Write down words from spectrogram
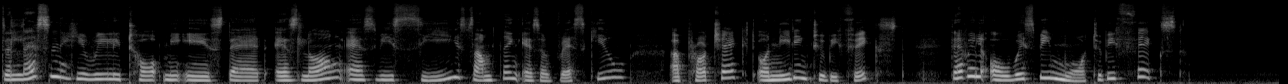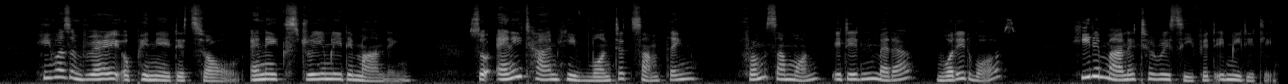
the lesson he really taught me is that as long as we see something as a rescue, a project, or needing to be fixed, there will always be more to be fixed. He was a very opinionated soul and extremely demanding. So anytime he wanted something from someone, it didn't matter what it was, he demanded to receive it immediately.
